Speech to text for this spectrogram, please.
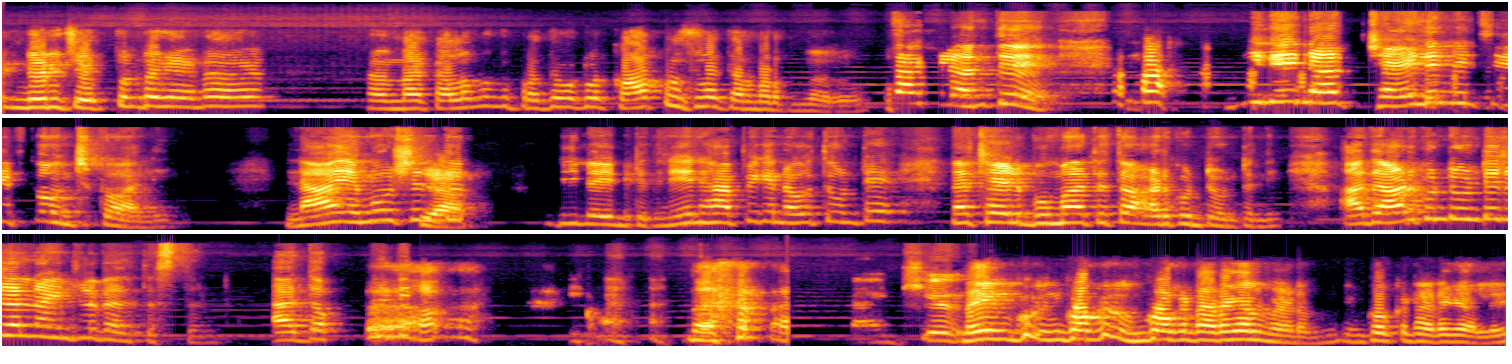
మీరు చెప్తుంటే కైనా నా కళ్ళ ముందు ప్రతి ఒక్కరు కార్టూన్స్ లా కనబడుతున్నారు. అంతే. ఇదే నా చైల్డ్ నేను సేఫ్గా ఉంచుకోవాలి. నా ఎమోషన్. డీల్ అయి ఉంటుంది. నేను హ్యాపీగా నవ్వుతూ ఉంటే నా చైల్డ్ భూమాతతో ఆడుకుంటూ ఉంటుంది. అది ఆడుకుంటూ ఉంటే చాలు నా ఇంట్లో వెళ్తొస్తుంది అదొక్కటి ఇంకొకటి అడగాలి మేడం. ఇంకొకటి అడగాలి.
